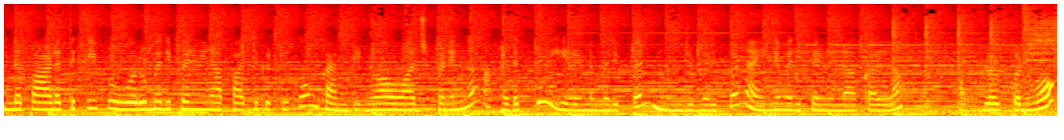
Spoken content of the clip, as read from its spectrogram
இந்த பாடத்துக்கு இப்போ ஒரு மதிப்பெண் வினா பார்த்துக்கிட்டு இருக்கோம் கண்டினியூவாக வாட்ச் பண்ணுங்கள் அடுத்து இரண்டு மதிப்பெண் மூன்று மதிப்பெண் ஐந்து மதிப்பெண் வினாக்கள்லாம் அப்லோட் பண்ணுவோம்.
